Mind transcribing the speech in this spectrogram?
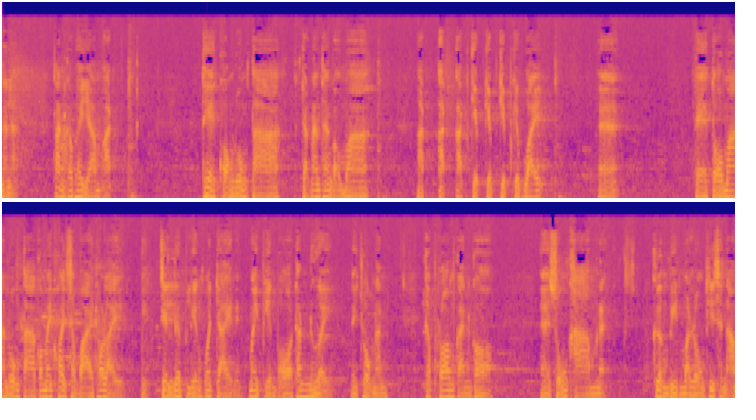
นั่นแหละท่านก็พยายามอัดเทศของหลวงตา จากนั้นท่านก็เอามาอัดอัดอัดเก็บเก็บเก็บเก็บไว้แต่ต่อมาหลวงตาก็ไม่ค่อยสบายเท่าไหร่เส้นเลือดเลี้ยงหัวใจเนี่ยไม่เพียงพอท่านเหนื่อยในช่วงนั้นก็พร้อมกันก็สงครามเนะ่ยเครื่องบินมาลงที่สนาม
